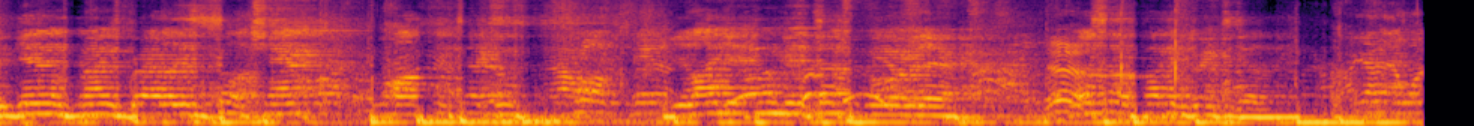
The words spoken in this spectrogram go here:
Again, my name is Bradley. This is called Chant from Austin, Texas. If you like it, come get in touch with me over there. Let's have a fucking drink together.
